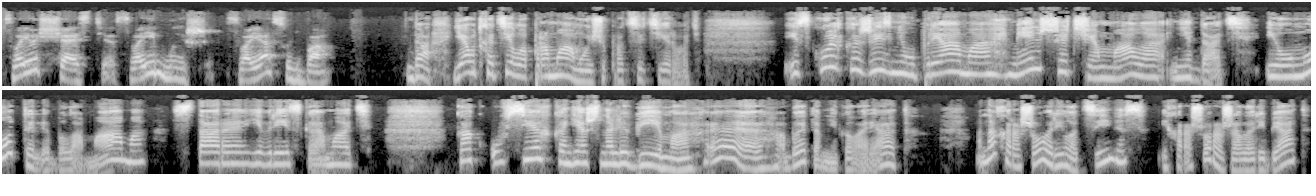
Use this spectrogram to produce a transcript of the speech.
свое счастье, свои мыши, своя судьба. Да, я вот хотела про маму еще процитировать. И сколько жизни упрямо, меньше, чем мало не дать. И у Мотеля была мама, старая еврейская мать как у всех, конечно, любима. Э, об этом не говорят. Она хорошо варила цимис и хорошо рожала ребят.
